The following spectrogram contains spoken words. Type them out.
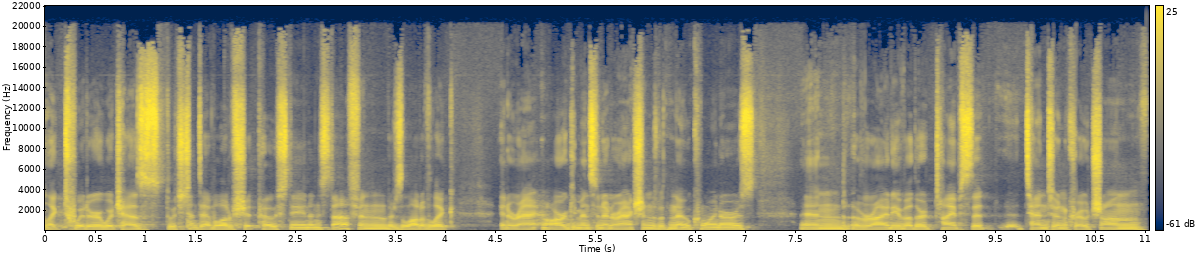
like Twitter, which has which tends to have a lot of shit posting and stuff, and there's a lot of like arguments and interactions with no coiners and a variety of other types that tend to encroach on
